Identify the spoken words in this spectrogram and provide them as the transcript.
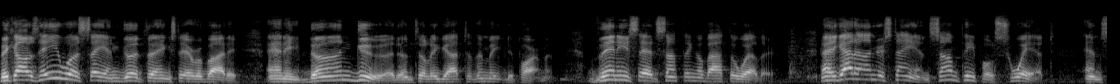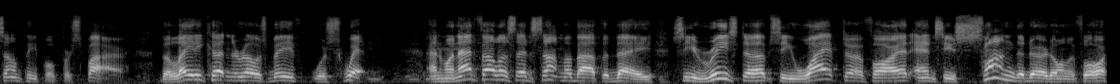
because he was saying good things to everybody. And he done good until he got to the meat department. Then he said something about the weather. Now, you got to understand, some people sweat and some people perspire. The lady cutting the roast beef was sweating. And when that fellow said something about the day, she reached up, she wiped her forehead, and she slung the dirt on the floor,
